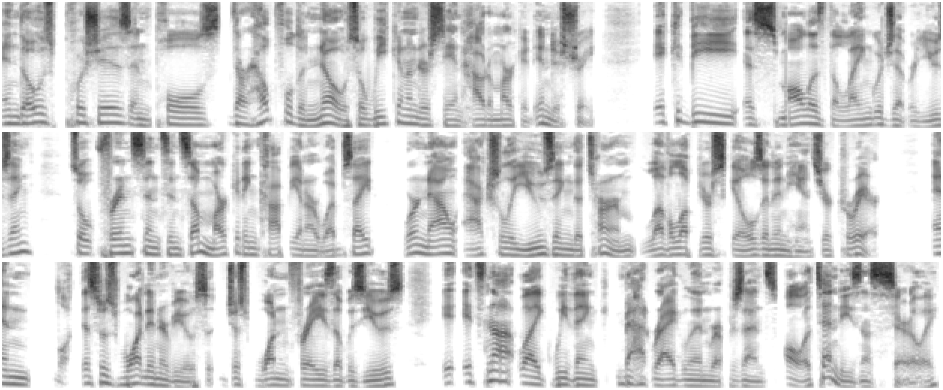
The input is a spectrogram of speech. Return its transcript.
And those pushes and pulls, they're helpful to know so we can understand how to market industry. It could be as small as the language that we're using. So, for instance, in some marketing copy on our website, we're now actually using the term level up your skills and enhance your career. And look, this was one interview, so just one phrase that was used. It, it's not like we think Matt Ragland represents all attendees necessarily.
